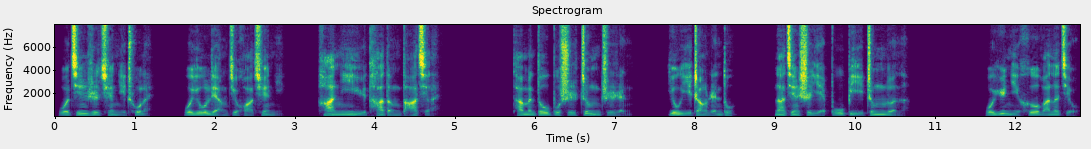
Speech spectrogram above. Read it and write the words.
我今日劝你出来，我有两句话劝你，怕你与他等打起来。他们都不是正直人，又倚仗人多，那件事也不必争论了。我与你喝完了酒，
